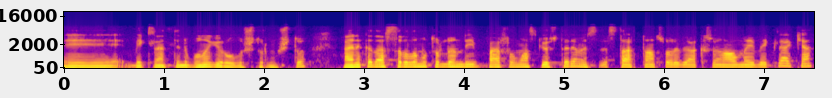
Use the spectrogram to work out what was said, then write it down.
e, beklentilerini buna göre oluşturmuştu. Her ne kadar sıralama turlarında iyi bir performans gösteremese de starttan sonra bir aksiyon almayı beklerken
